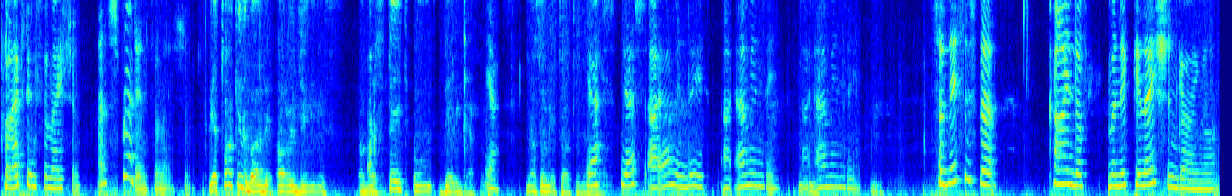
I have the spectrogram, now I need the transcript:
collect information, and spread information. We are talking about the origins of the state-owned Daily Graphic. Yes. That's what we're talking about. Yes, yes, I am indeed. I am indeed. I am indeed. So this is the kind of manipulation going on.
